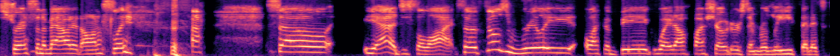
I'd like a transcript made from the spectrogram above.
stressing about it, honestly. so yeah, just a lot. So it feels really like a big weight off my shoulders and relief that it's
